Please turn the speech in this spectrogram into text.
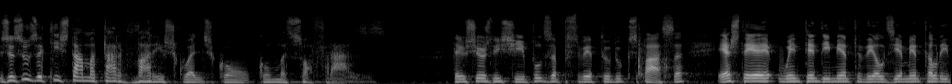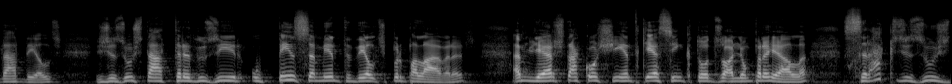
Jesus aqui está a matar vários coelhos com, com uma só frase tem os seus discípulos a perceber tudo o que se passa. Este é o entendimento deles e a mentalidade deles. Jesus está a traduzir o pensamento deles por palavras. A mulher está consciente que é assim que todos olham para ela. Será que Jesus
